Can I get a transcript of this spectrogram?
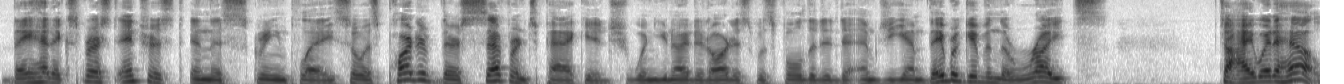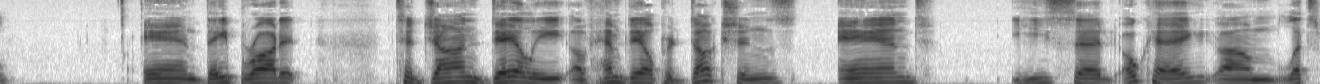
they had expressed interest in this screenplay. So, as part of their severance package, when United Artists was folded into MGM, they were given the rights to Highway to Hell. And they brought it to John Daly of Hemdale Productions, and he said, "Okay, um, let's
